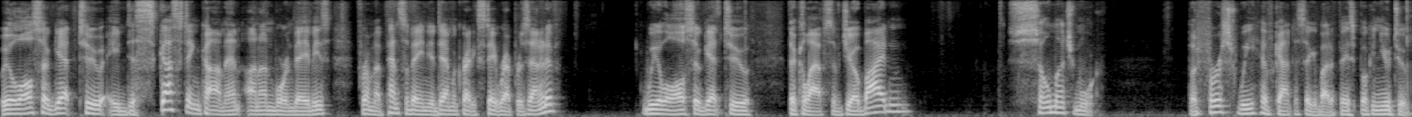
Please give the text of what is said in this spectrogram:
We will also get to a disgusting comment on unborn babies from a Pennsylvania Democratic state representative. We will also get to the collapse of Joe Biden. So much more. But first, we have got to say goodbye to Facebook and YouTube.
